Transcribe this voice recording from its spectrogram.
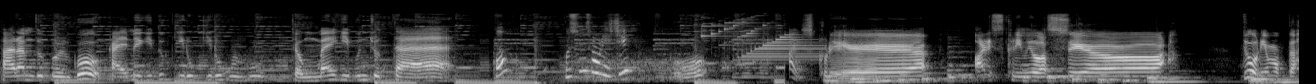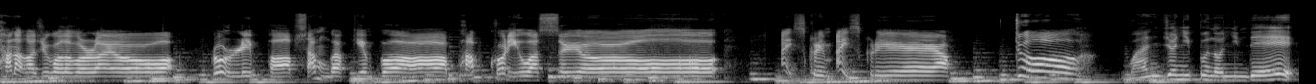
바람도 불고 갈매기도 끼룩끼룩 울고 정말 기분 좋다 어? 무슨 소리지? 어? 아이스크림. 아이스크림이 왔어요. 둘이 먹다 하나 가지고도 몰라요. 롤리팝 삼각김밥 팝콘이 왔어요. 아이스크림 아이스크림. 뚜! 완전 이쁜 언니인데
